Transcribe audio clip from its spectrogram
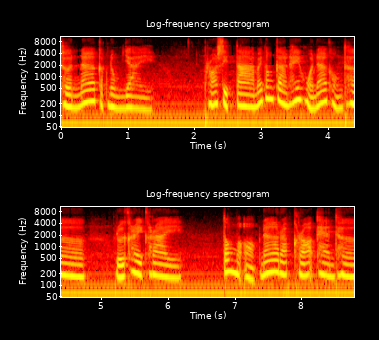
ชิญหน้ากับหนุ่มใหญ่ เพราะสิตาไม่ต้องการให้หัวหน้าของเธอ หรือใครๆ ต้องมาออกหน้ารับเคราะห์แทนเธอ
